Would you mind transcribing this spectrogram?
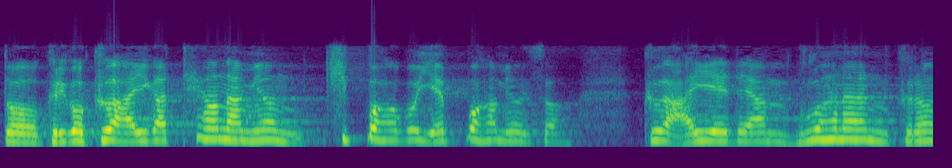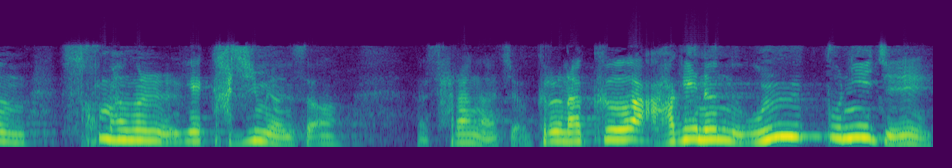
또 그리고 그 아이가 태어나면 기뻐하고 예뻐하면서 그 아이에 대한 무한한 그런 소망을 가지면서 사랑하죠. 그러나 그 아기는 울 뿐이지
